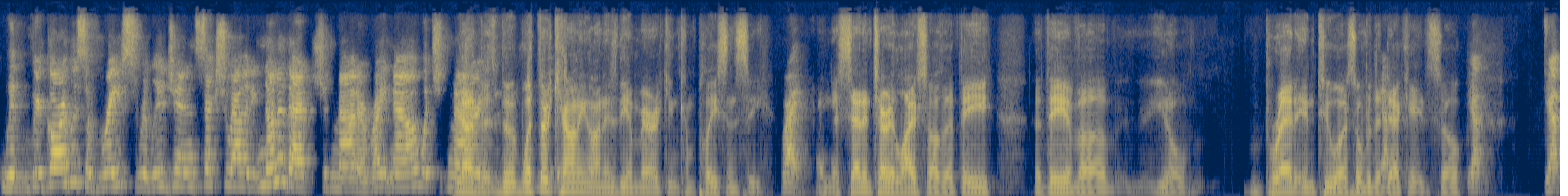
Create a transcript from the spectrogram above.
with regardless of race, religion, sexuality, none of that should matter. Right now, what should matter Yeah, the, the, what they're counting on is the American complacency right, and the sedentary lifestyle that they that they have uh you know bred into us over the Yep. decades. So, yep, yep,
